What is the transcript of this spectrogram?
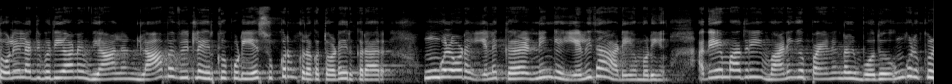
தொழில் அதிபதியான வியாழன் லாப வீட்டில் இருக்கக்கூடிய சுக்கரன் கிரகத்தோடு இருக்கிறார். உங்களோட இலக்கை நீங்கள் எளிதாக அடைய முடியும். அதே மாதிரி வணிக பயணங்கள் போது உங்களுக்கு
